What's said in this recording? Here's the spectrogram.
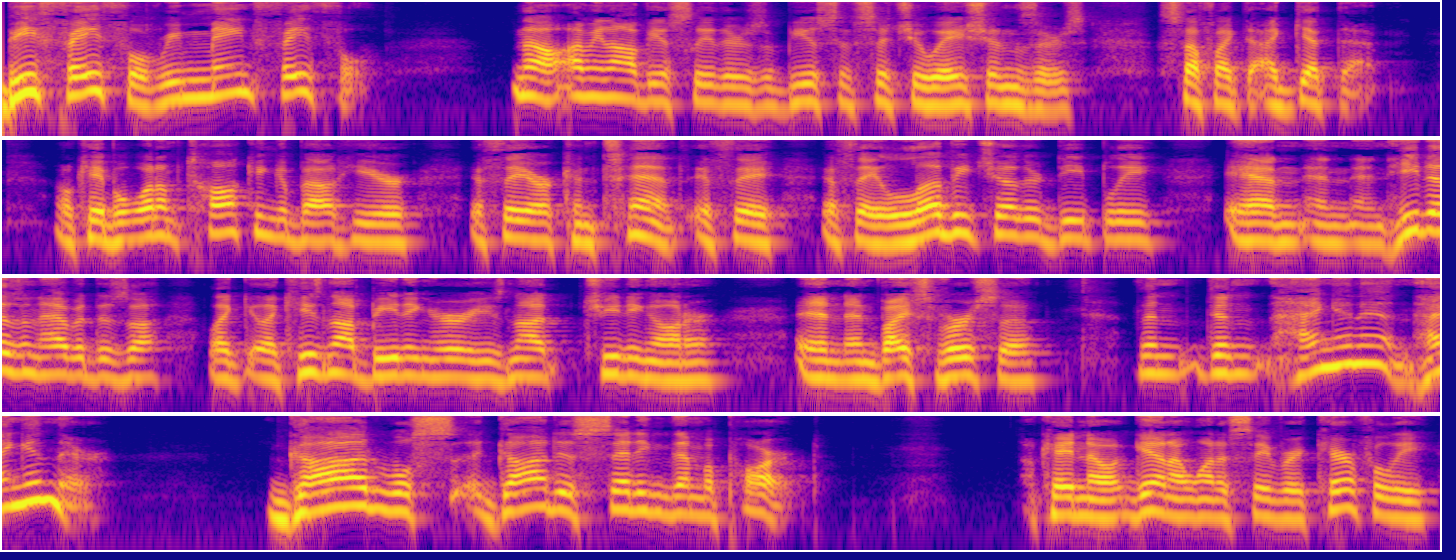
Be faithful. Remain faithful. Now, I mean, obviously there's abusive situations. There's stuff like that. I get that. Okay. But what I'm talking about here, if they are content, if they, if they love each other deeply and, and, and he doesn't have a desire, like, like he's not beating her, he's not cheating on her and, and vice versa, then, then hang in, in, hang in there. God will, God is setting them apart. Okay. Now, again, I want to say very carefully,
